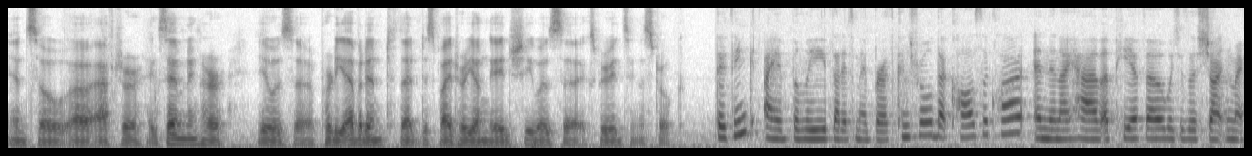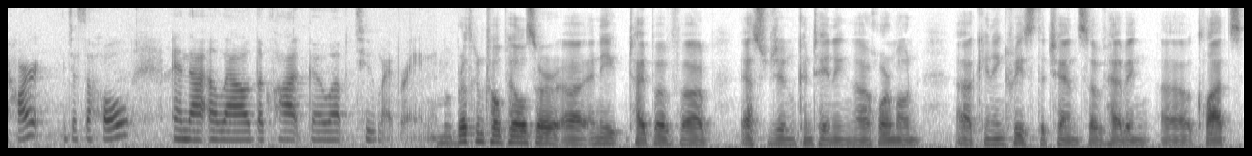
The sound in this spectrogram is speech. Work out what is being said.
And so uh, after examining her, it was pretty evident that despite her young age, she was experiencing a stroke. They think I believe that it's my birth control that caused the clot, and then I have a PFO, which is a shunt in my heart, just a hole, and that allowed the clot go up to my brain. Birth control pills or uh, any type of uh, estrogen-containing uh, hormone uh, can increase the chance of having uh, clots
